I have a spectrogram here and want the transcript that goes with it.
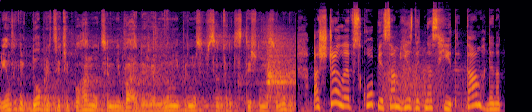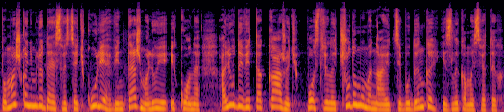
я не знаю, добре це чи погано, це мені байдуже. Воно мені приносить фантастичну насолоду. А ще Лев Скопі сам їздить на схід. Там, де над помешканням людей свистять кулі, він теж малює ікони. А люди відтак кажуть, постріли чудом уминають ці будинки із ликами святих.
